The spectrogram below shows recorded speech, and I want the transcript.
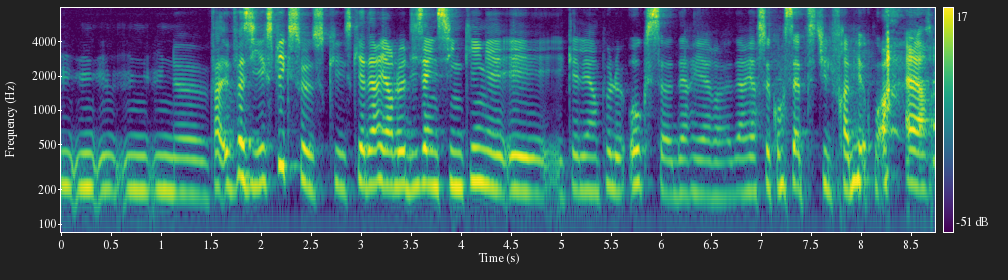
une. Vas-y, explique ce, qu'il y a derrière le design thinking et, quel est un peu le hoax derrière, derrière ce concept. Tu le feras mieux que moi. Alors,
